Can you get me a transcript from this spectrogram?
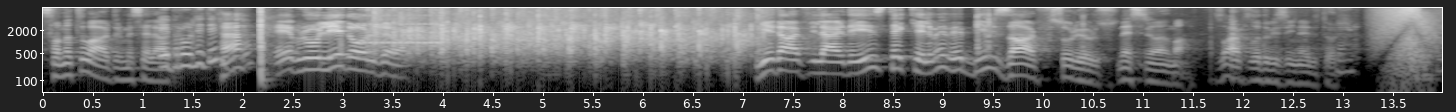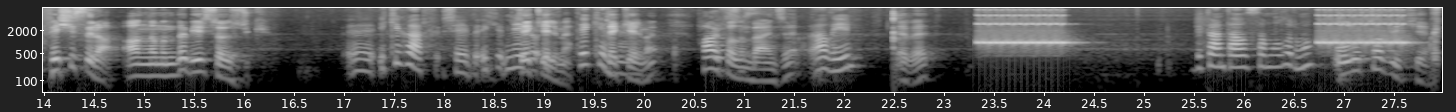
Sanatı vardır mesela. Ebruli değil mi? Ebruli doğru cevap. Yedi harflilerdeyiz. Tek kelime ve bir zarf soruyoruz Nesrin Hanım'a. Zarfladı bizi yine editör. Peşi sıra anlamında bir sözcük. Ee, iki harf şeydi. Iki, neydi o? Tek kelime. Tek kelime. Tek kelime. Harf alın bence. Alayım. Evet. Bir tane daha alsam olur mu? Olur tabii ki.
